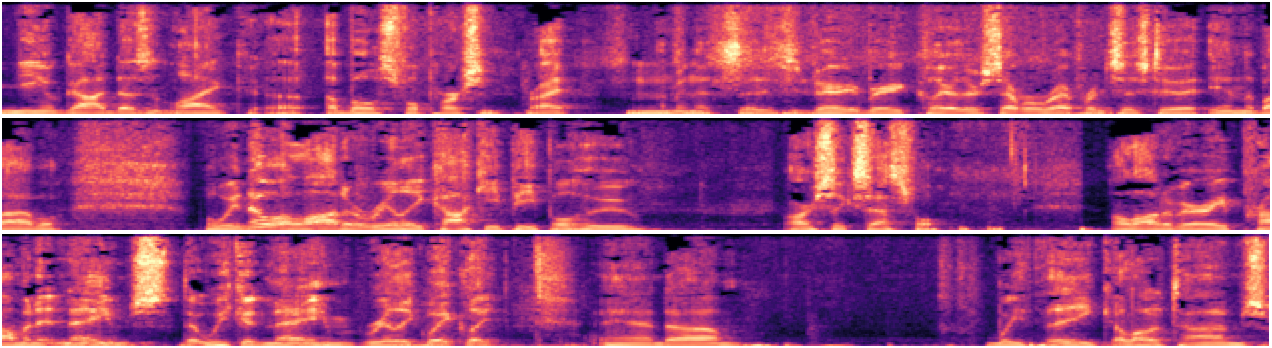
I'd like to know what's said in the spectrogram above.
you know, God doesn't like a, a boastful person, right? I mean, mm-hmm. it's, it's very, very clear. There's several references to it in the Bible. But we know a lot of really cocky people who are successful. A lot of very prominent names that we could name really quickly. And, um, we think a lot of times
